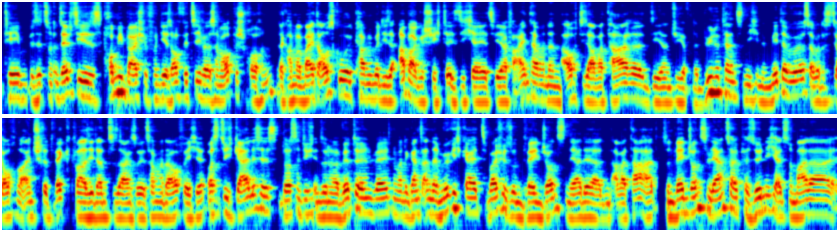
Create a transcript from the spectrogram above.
Themen besitzen. Und selbst dieses Promi-Beispiel von dir ist auch witzig, weil das haben wir auch besprochen. Da haben wir weiter ausgeholt, kam über diese ABBA-Geschichte, die sich ja jetzt wieder vereint haben und dann auch diese Avatare, die natürlich auf einer Bühne tanzen, nicht in einem Metaverse, aber das ist ja auch nur ein Schritt weg, quasi dann zu sagen, so jetzt haben wir da auch welche. Was natürlich geil ist, ist, du hast natürlich in so einer virtuellen Welt nochmal eine ganz andere Möglichkeit, zum Beispiel so ein Dwayne Johnson, ja, der einen Avatar hat. So ein Dwayne Johnson lernst du halt persönlich als normaler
